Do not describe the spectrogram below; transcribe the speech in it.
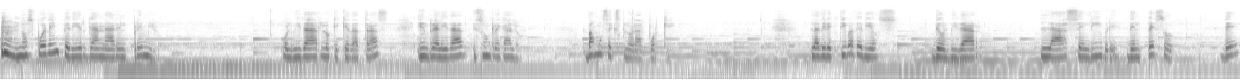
Nos puede impedir ganar el premio Olvidar lo que queda atrás en realidad es un regalo. Vamos a explorar por qué. La directiva de Dios, de olvidar la hace libre del peso de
